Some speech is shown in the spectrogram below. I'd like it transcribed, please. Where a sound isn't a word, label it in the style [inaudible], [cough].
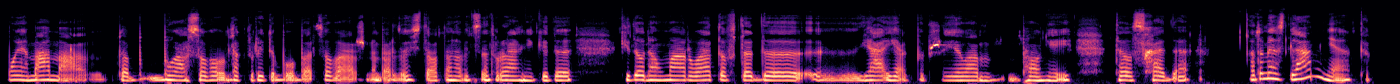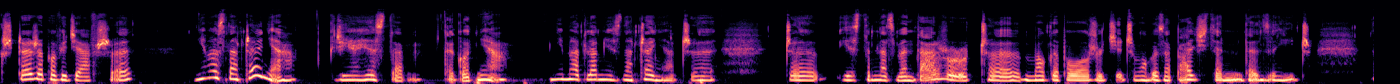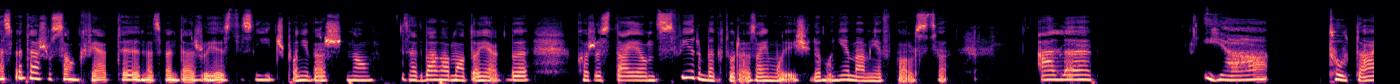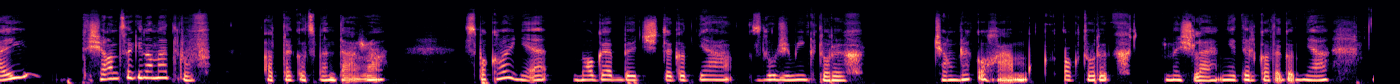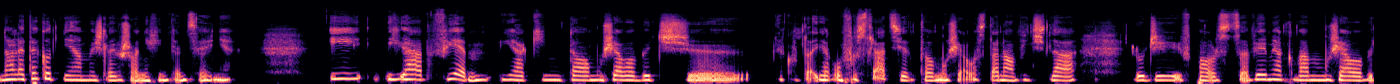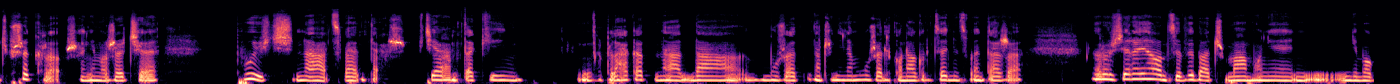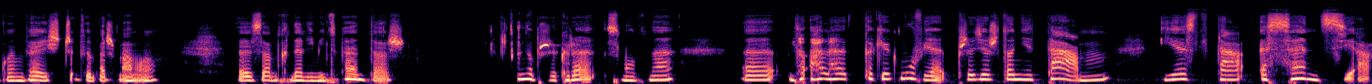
moja mama to była osobą, dla której to było bardzo ważne, bardzo istotne, no więc naturalnie, kiedy, kiedy ona umarła, to wtedy y, ja jakby przejęłam po niej tę schedę. Natomiast dla mnie, tak szczerze powiedziawszy, nie ma znaczenia, gdzie ja jestem tego dnia. Nie ma dla mnie znaczenia, czy, czy jestem na cmentarzu, czy mogę położyć, czy mogę zapalić ten, ten znicz. Na cmentarzu są kwiaty, na cmentarzu jest znicz, ponieważ no, zadbałam o to jakby korzystając z firmy, która zajmuje się, no bo nie ma mnie w Polsce. Ale ja tutaj tysiące kilometrów od tego cmentarza spokojnie mogę być tego dnia z ludźmi, których ciągle kocham, o których myślę nie tylko tego dnia, no ale tego dnia myślę już o nich intensyjnie. I ja wiem, jakim to musiało być, e, jaką, jaką frustrację to musiało stanowić dla ludzi w Polsce. Wiem, jak wam musiało być przykro, że nie możecie pójść na cmentarz. Widziałam taki plakat na, na murze, znaczy nie na murze, tylko na ogrodzeniu cmentarza, no rozdzierający, wybacz mamo, nie, nie mogłem wejść, czy wybacz mamo, e, zamknęli mi cmentarz. No przykre, smutne, e, no ale tak jak mówię, przecież to nie tam jest ta esencja,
